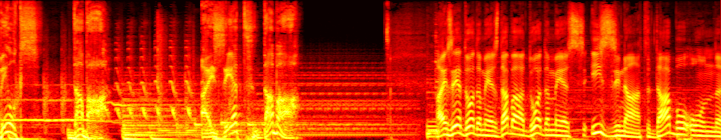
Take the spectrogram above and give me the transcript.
Vilks dabā. Aiziet dabā! Aiziet, dodamies dabā, dodamies izzināt dabu, un e,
